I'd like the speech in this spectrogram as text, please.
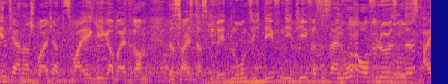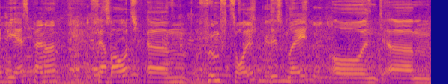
interner Speicher, 2 GB RAM. Das heißt, das Gerät lohnt sich definitiv. Es ist ein hochauflösendes IPS-Panel verbaut, ähm, 5 Zoll Display und ähm,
